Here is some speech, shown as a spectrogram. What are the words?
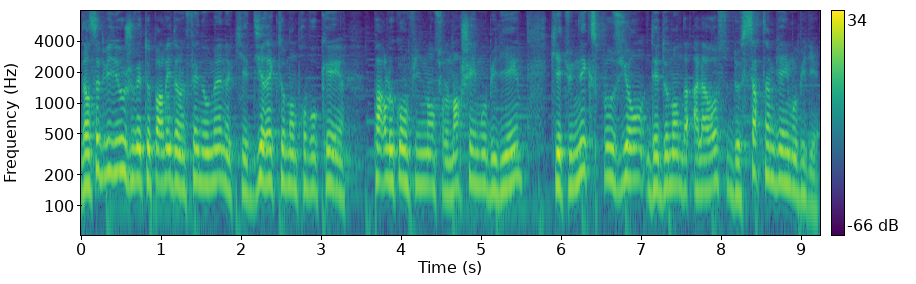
Dans cette vidéo, je vais te parler d'un phénomène qui est directement provoqué par le confinement sur le marché immobilier, qui est une explosion des demandes à la hausse de certains biens immobiliers.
